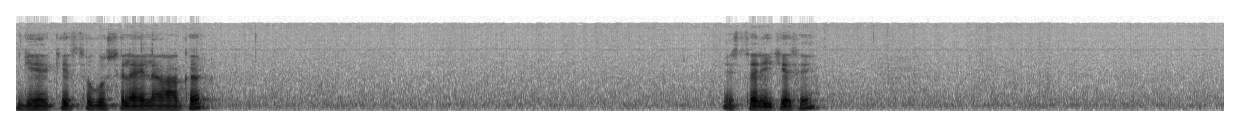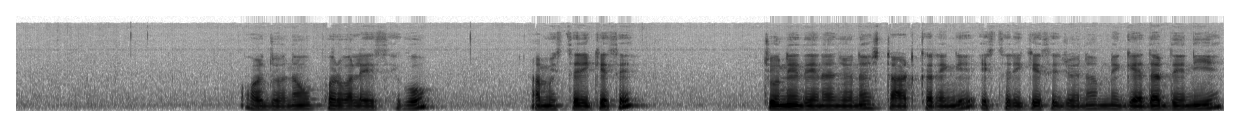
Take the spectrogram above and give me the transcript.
घेर के हिस्सों को सिलाई लगाकर इस तरीके से और जो है ना ऊपर वाले हिस्से को हम इस तरीके से चुने देना जो है ना स्टार्ट करेंगे। इस तरीके से जो है ना हमने गैदर देनी है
